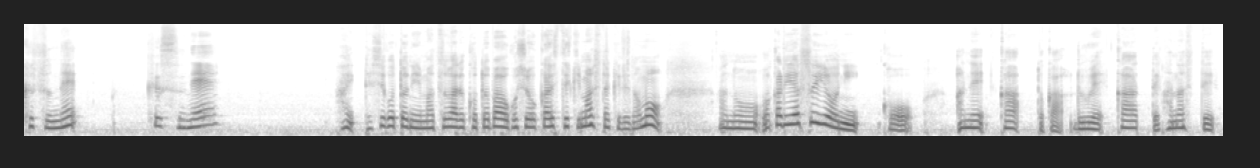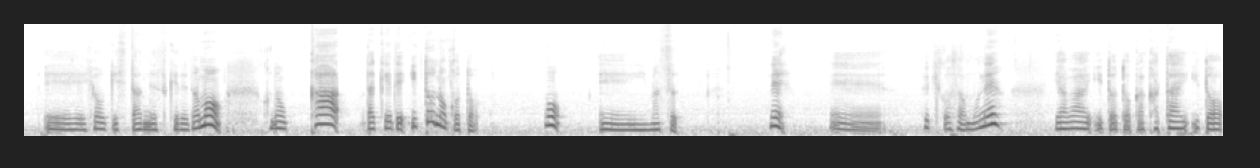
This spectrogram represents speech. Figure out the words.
くすね。クスネはい、手仕事にまつわる言葉をご紹介してきましたけれどもあの分かりやすいようにこう姉かとかルエかって話して、えー表記したんですけれどもこの「か」だけで糸のことを、えー言います。ねえー、ふきこさんもねやわい糸とか硬い糸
